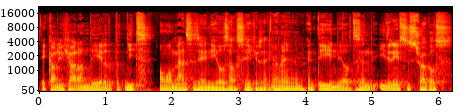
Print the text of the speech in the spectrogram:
ik kan u garanderen dat het niet allemaal mensen zijn die heel zelfzeker zijn. Ah, nee, ja. Integendeel, het zijn, iedereen heeft zijn struggles.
